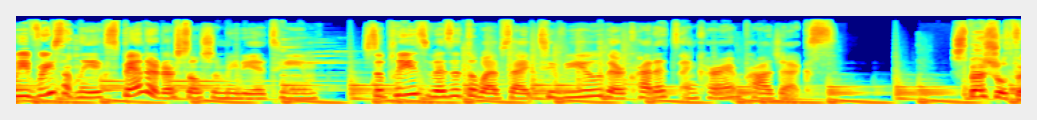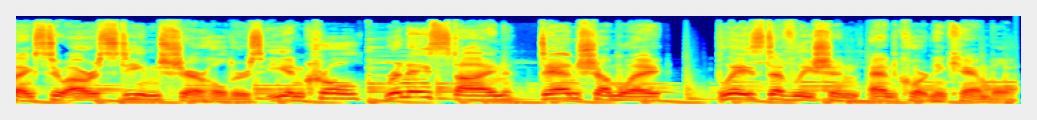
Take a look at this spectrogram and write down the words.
We've recently expanded our social media team, so please visit the website to view their credits and current projects. Special thanks to our esteemed shareholders Ian Kroll, Renee Stein, Dan Shumway, Blaze Devletian, and Courtney Campbell.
